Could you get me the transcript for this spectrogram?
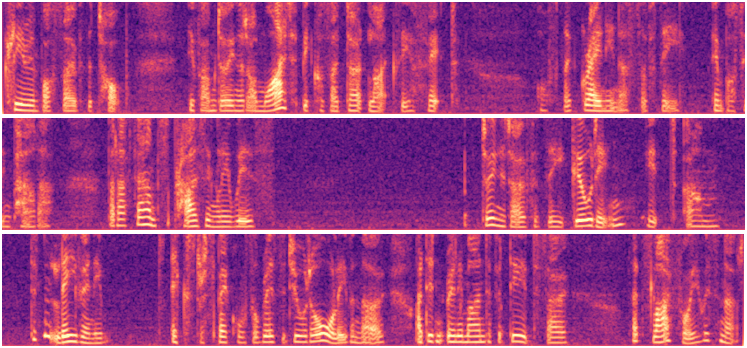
clear emboss over the top if I'm doing it on white because I don't like the effect of the graininess of the embossing powder. But I found surprisingly with doing it over the gilding, it um, didn't leave any extra speckles or residue at all, even though I didn't really mind if it did. So that's life for you, isn't it?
